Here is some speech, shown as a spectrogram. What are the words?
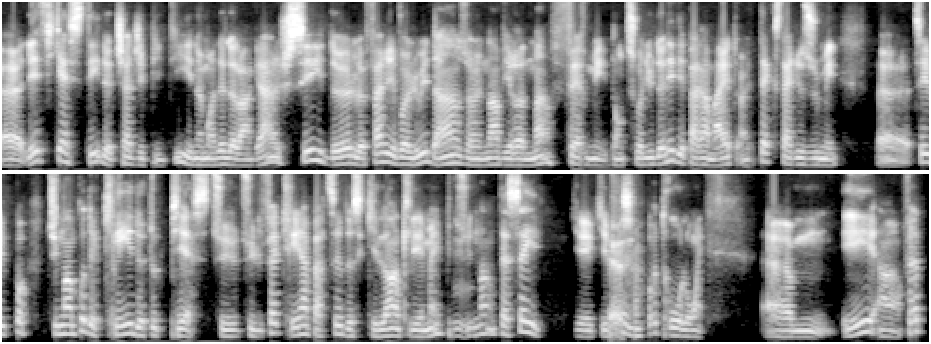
L'efficacité de ChatGPT et d'un modèle de langage, c'est de le faire évoluer dans un environnement fermé. Donc, tu vas lui donner des paramètres, un texte à résumer. tu ne demandes pas de créer de toutes pièces. Tu, tu le fais créer à partir de ce qu'il a entre les mains, puis tu mhm. demandes, tu essaies qu'il ne pas trop loin. et en fait,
